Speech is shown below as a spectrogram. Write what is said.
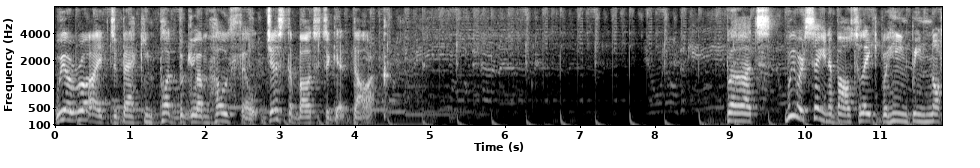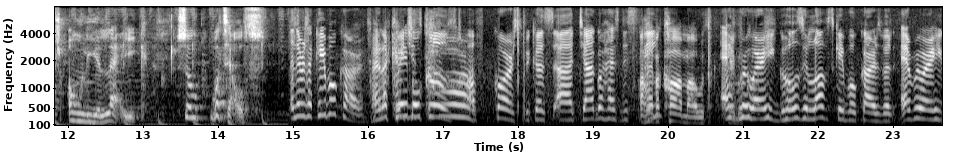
We arrived back in Pod Voglom Hostel just about to get dark. But we were saying about Lake Bohinj being not only a lake. So what else? and there's a cable car And a which cable is closed car. of course because uh, Tiago has this I have a thing. karma with cable everywhere he goes he loves cable cars but everywhere he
